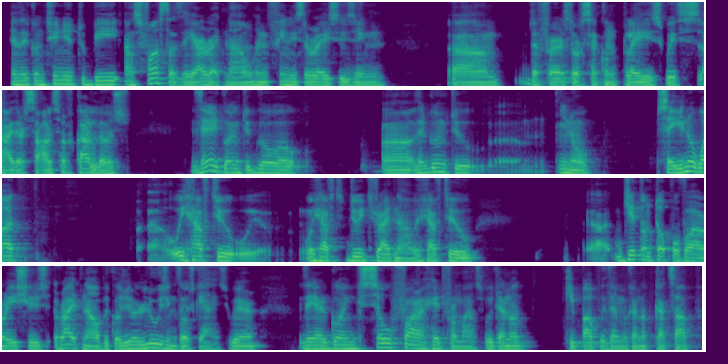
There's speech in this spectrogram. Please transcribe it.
and they continue to be as fast as they are right now and finish the races in um, the first or second place with either Sainz or Carlos, they're going to go uh, they're going to um, you know say you know what? Uh, we have to we have to do it right now. We have to uh, get on top of our issues right now because we're losing those guys. We're they are going so far ahead from us. We cannot keep up with them we cannot catch up.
